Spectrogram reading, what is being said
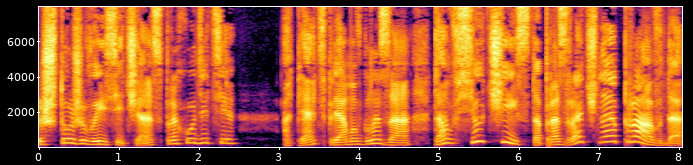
Что же вы сейчас проходите?» Опять прямо в глаза. Там все чисто, прозрачная правда.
